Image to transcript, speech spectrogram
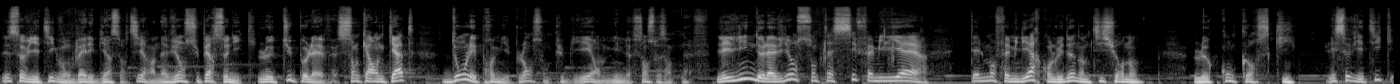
les soviétiques vont bel et bien sortir un avion supersonique, le Tupolev 144, dont les premiers plans sont publiés en 1969. Les lignes de l'avion sont assez familières, tellement familières qu'on lui donne un petit surnom, le Konkorsky. Les soviétiques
